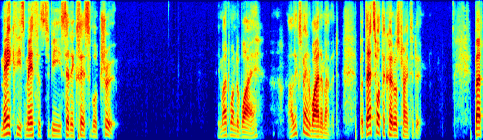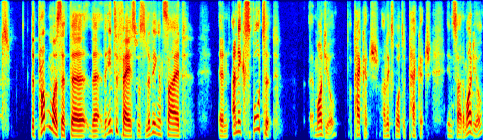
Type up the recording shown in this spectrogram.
make these methods to be set accessible true. You might wonder why. I'll explain why in a moment. But that's what the code was trying to do. But the problem was that the, the, the interface was living inside an unexported module, a package, unexported package inside a module.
